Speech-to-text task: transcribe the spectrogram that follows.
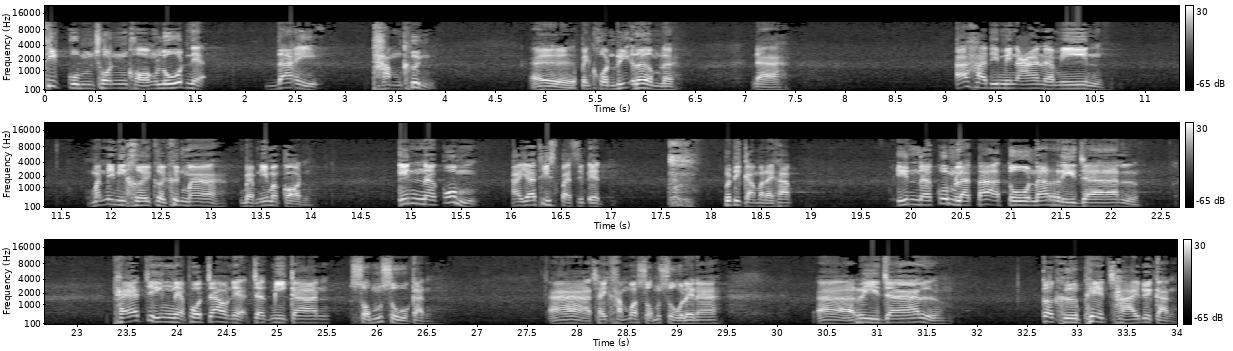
ที่กลุ่มชนของลูดเนี่ย ได้ทำขึ้น เออ เป็นคนริเริ่มเลย นะอาฮาดิมินอาลามีน มันไม่มีเคยเกิดขึ้นมา แบบนี้มาก่อน อินนากุมอายะที่แปดสิบเอ็ดพฤติกรรมอะไรครับ อินนากุมละตะตูนารีจาลแท้จริงเนี่ยพวกเจ้าเนี่ยจะมีการสมสู่กัน อ่า ใช้คำว่าสมสู่เลยนะ อ่า รีจาลก็คือเพศชายด้วยกัน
